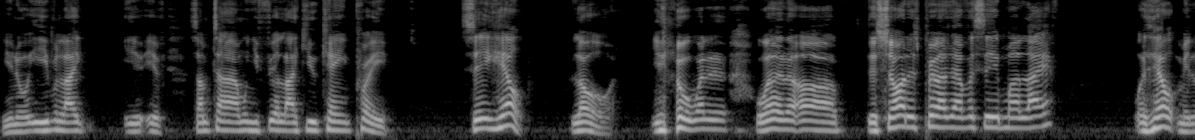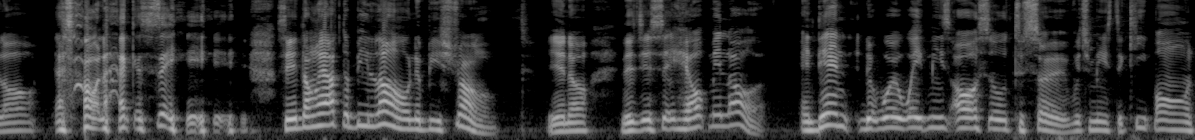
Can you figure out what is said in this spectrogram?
You know, even like if sometime when you feel like you can't pray, say help, Lord. You know, one of the, one of the uh the shortest prayers I ever said in my life was help me, Lord. That's all I can say. see, it don't have to be long to be strong. You know, they just say, help me, Lord. And then the word wait means also to serve, which means to keep on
